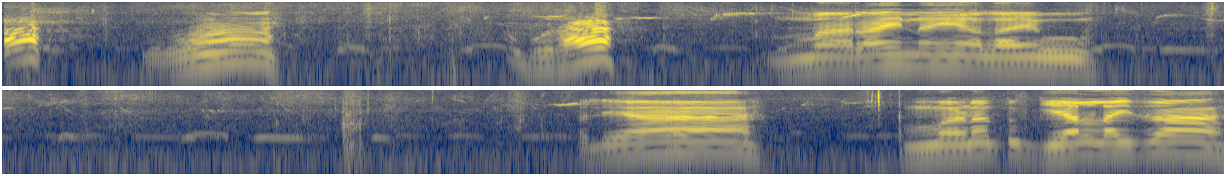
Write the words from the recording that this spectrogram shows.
હા. હા? થા. મારાય નહીં હલાય એવું અલ્યા મને તું ઘેર લઈ જા.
